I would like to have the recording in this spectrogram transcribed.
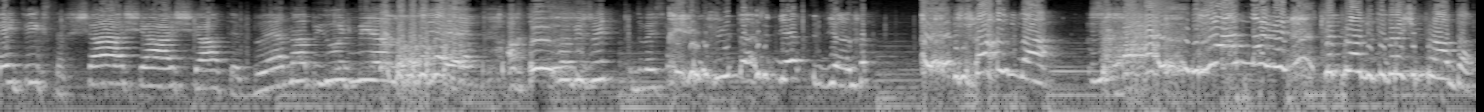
Ей, Твікстер, ща, ща, ща, тебе наб'ють мінти. А хто його біжить? Подивися. Віталій, ні, Діана. Жанна! Жанна! Це правда, це, до речі, правда.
